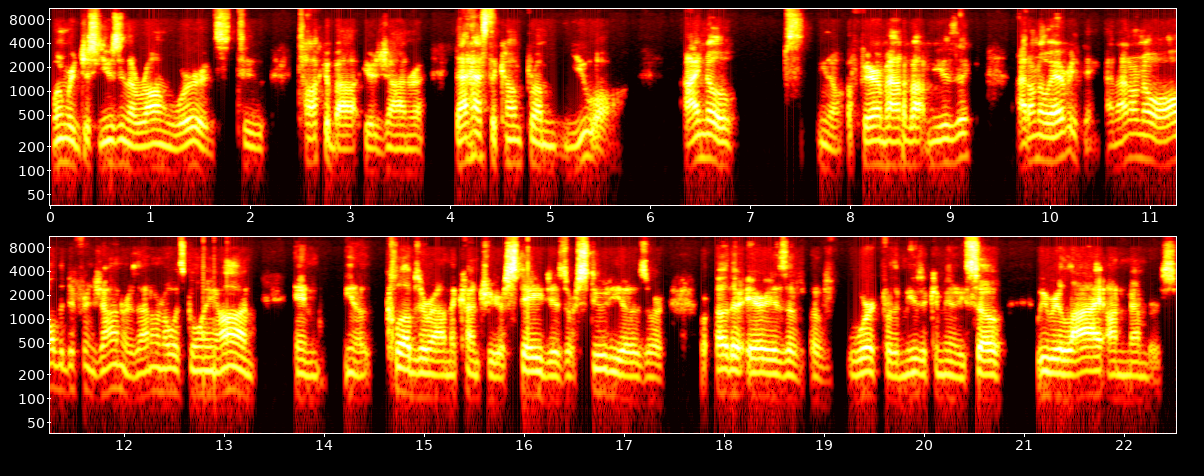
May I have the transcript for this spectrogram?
when we're just using the wrong words to talk about your genre, that has to come from you all. I know, you know, a fair amount about music. I don't know everything, and I don't know all the different genres. I don't know what's going on in you know clubs around the country, or stages, or studios, or or other areas of, of work for the music community. So we rely on members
